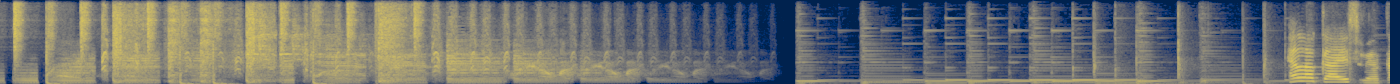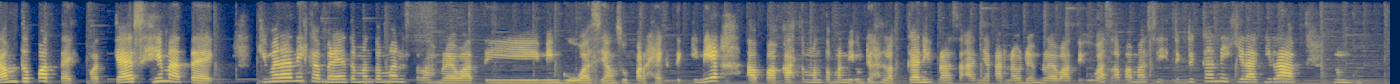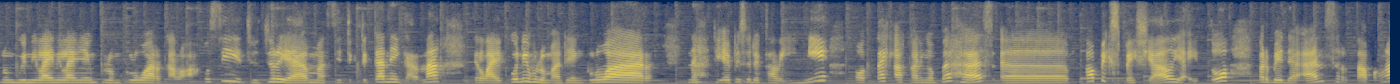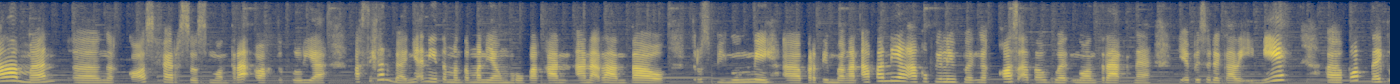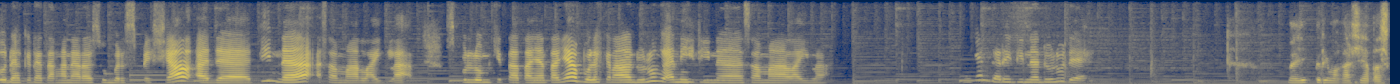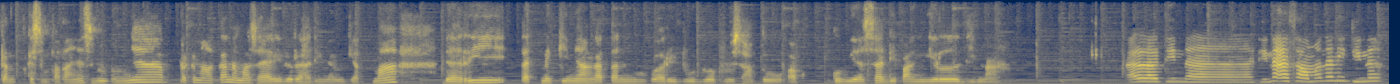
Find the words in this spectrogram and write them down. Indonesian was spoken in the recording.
Halo guys, welcome to Potek, podcast Himatek. Gimana nih kabarnya teman-teman setelah melewati minggu UAS yang super hektik ini? Apakah teman-teman nih udah lega nih perasaannya karena udah melewati UAS? Apa masih deg-degan nih kira-kira nunggu nungguin nilai-nilainya yang belum keluar. Kalau aku sih jujur ya masih deg-degan nih karena nilaiku nih belum ada yang keluar. Nah di episode kali ini Potek akan ngebahas eh, topik spesial yaitu perbedaan serta pengalaman eh, ngekos versus ngontrak waktu kuliah. Pasti kan banyak nih teman-teman yang merupakan anak rantau terus bingung nih eh, pertimbangan apa nih yang aku pilih buat ngekos atau buat ngontrak. Nah di episode kali ini eh, Potek udah kedatangan narasumber spesial ada Dina sama Laila. Sebelum kita tanya-tanya, boleh kenalan dulu nggak nih Dina sama Laila? Mungkin dari Dina dulu deh. Baik, terima kasih atas kesempatannya. Sebelumnya, perkenalkan nama saya Ridho Rahadina Wigatma dari Teknik Kimia Angkatan 2021. Aku biasa dipanggil Dina. Halo Dina. Dina asal mana nih Dina?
